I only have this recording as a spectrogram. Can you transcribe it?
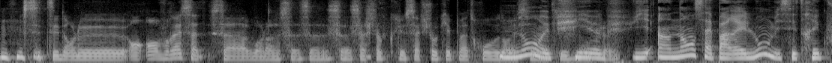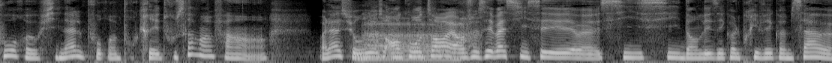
c'était dans le. En, en vrai, ça, ça, voilà, ça, ça, ça, ça, choque- ça choquait pas trop dans Non, et cinématique, puis, donc, euh, euh, puis un an, ça paraît long, mais c'est très court euh, au final pour, pour créer tout ça. hein. Enfin, voilà, sur, Bah. en comptant. Alors, je sais pas si c'est euh, si, si dans les écoles privées comme ça, euh,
